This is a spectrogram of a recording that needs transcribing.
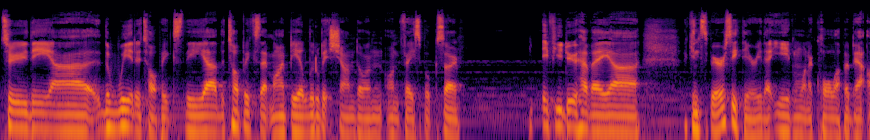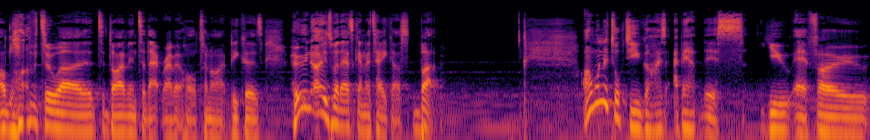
to the uh, the weirder topics, the uh, the topics that might be a little bit shunned on on Facebook. So if you do have a, uh, a, conspiracy theory that you even want to call up about, I'd love to uh, to dive into that rabbit hole tonight because who knows where that's going to take us. But I want to talk to you guys about this UFO.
